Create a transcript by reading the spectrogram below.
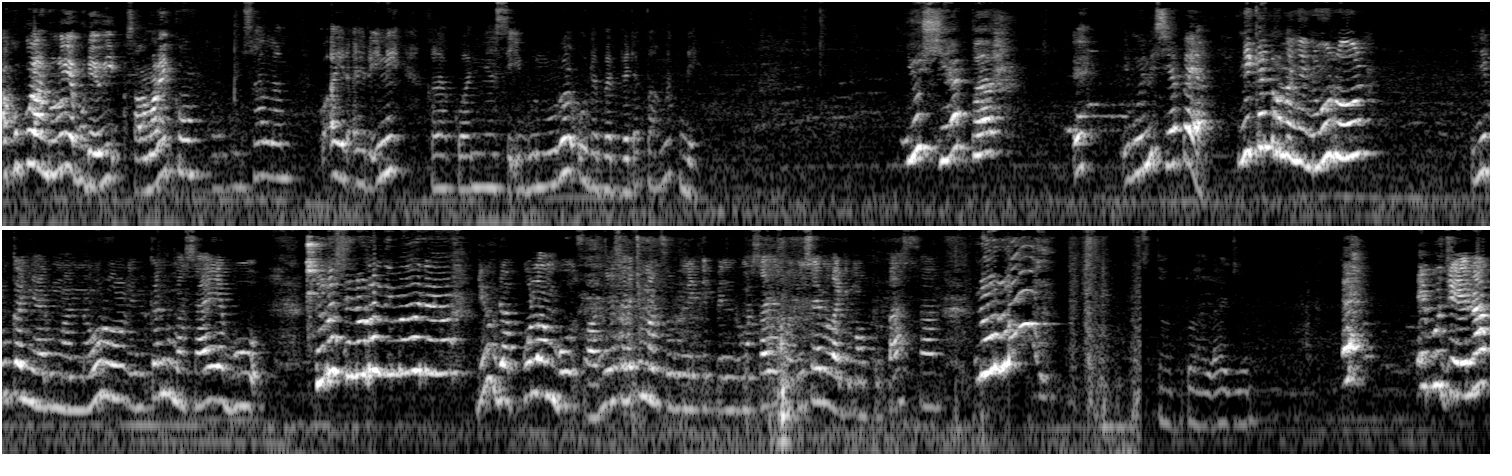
Aku pulang dulu ya Bu Dewi. Assalamualaikum. Waalaikumsalam. Kok akhir-akhir ini kelakuannya si Ibu Nurul udah berbeda banget deh. Siapa? Eh, ibu ini siapa ya? Ini kan rumahnya Nurul. Ini bukannya rumah Nurul, ini kan rumah saya, Bu. Terus si Nurul di mana? Dia udah pulang, Bu. Soalnya saya cuma suruh nitipin rumah saya, soalnya saya lagi mau ke pasar. Nurul! Astagfirullahaladzim. Eh, Ibu Jenab,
